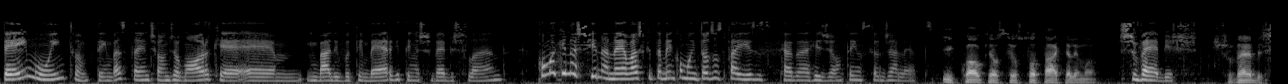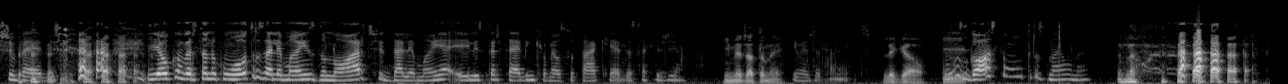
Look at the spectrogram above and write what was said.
Tem muito, tem bastante. Onde eu moro, que é, é em Baden-Württemberg, tem o Schwäbisch Land. Como aqui na China, né? Eu acho que também como em todos os países, cada região tem o seu dialeto. E qual que é o seu sotaque alemão? Schwäbisch. Schwäbisch. e eu conversando com outros alemães do norte da Alemanha, eles percebem que o meu sotaque é dessa região. Imediatamente? Imediatamente. Legal. E... Uns gostam, outros não, né? Não.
